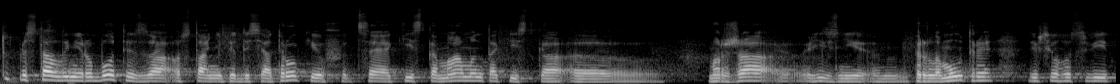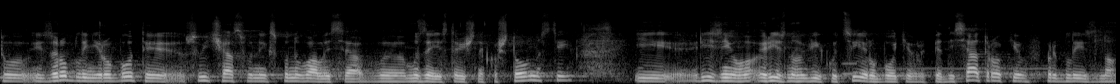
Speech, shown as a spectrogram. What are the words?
Тут представлені роботи за останні 50 років. Це кістка мамонта, кістка е, моржа, е, різні ем, перламутри зі всього світу. І зроблені роботи в свій час вони експонувалися в музеї історичних коштовностей. І різного, різного віку цій роботі 50 років приблизно.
